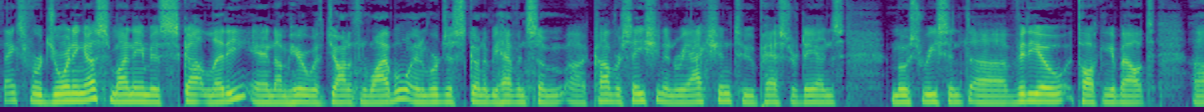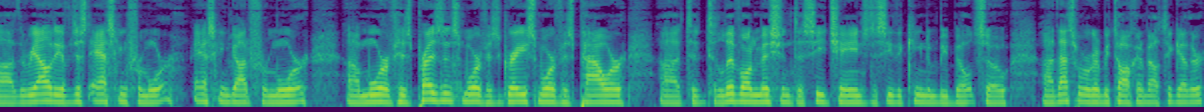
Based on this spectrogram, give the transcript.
Thanks for joining us. My name is Scott Letty, and I'm here with Jonathan Weibel, and we're just going to be having some uh, conversation and reaction to Pastor Dan's most recent uh, video talking about uh, the reality of just asking for more, asking God for more, uh, more of His presence, more of His grace, more of His power uh, to, to live on mission, to see change, to see the kingdom be built. So uh, that's what we're going to be talking about together.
